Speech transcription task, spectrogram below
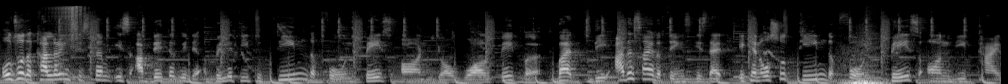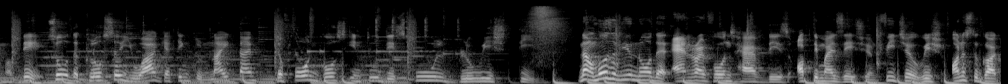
Also, the coloring system is updated with the ability to theme the phone based on your wallpaper. But the other side of things is that it can also theme the phone based on the time of day. So the closer you are getting to nighttime, the phone goes into this cool bluish theme. Now, most of you know that Android phones have this optimization feature, which honest to God,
